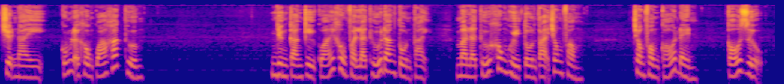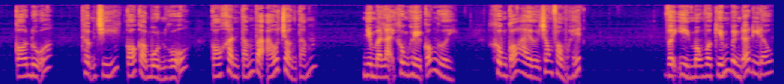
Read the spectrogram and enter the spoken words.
Chuyện này cũng lại không quá khác thường. Nhưng càng kỳ quái không phải là thứ đang tồn tại, mà là thứ không hề tồn tại trong phòng. Trong phòng có đèn, có rượu có đũa, thậm chí có cả bồn gỗ, có khăn tắm và áo choàng tắm, nhưng mà lại không hề có người, không có ai ở trong phòng hết. Vậy ỉ mộng và kiếm bình đã đi đâu?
